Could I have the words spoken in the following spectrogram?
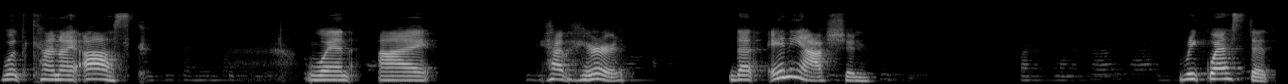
What can I ask when I have heard that any action requested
